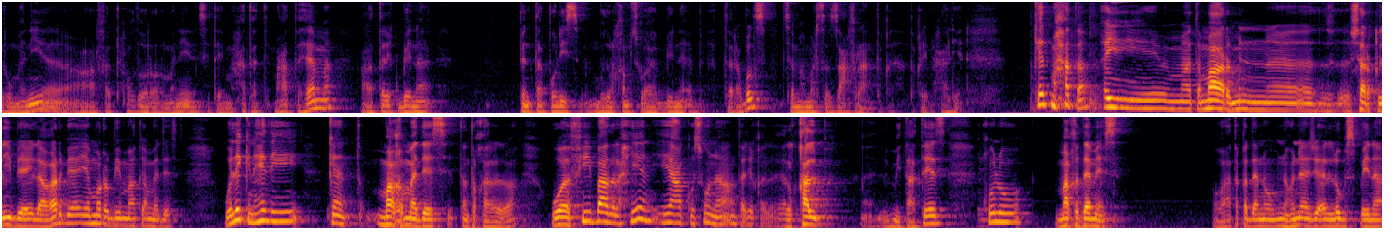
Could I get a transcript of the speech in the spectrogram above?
رومانية عرفت حضور روماني محطة محطة هامة على الطريق بين بنتابوليس المدن الخمس وبين طرابلس تسمى مرسى الزعفران تقريبا حاليا. كانت محطة. أي ما تمار من آه، شرق ليبيا إلى غربها يمر بمكامدس ولكن هذه كانت مغمدس تنتقل وفي بعض الأحيان يعكسونها عن طريق القلب الميتاتيز. يقولوا مغدمس وأعتقد أنه من هنا جاء اللبس بين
